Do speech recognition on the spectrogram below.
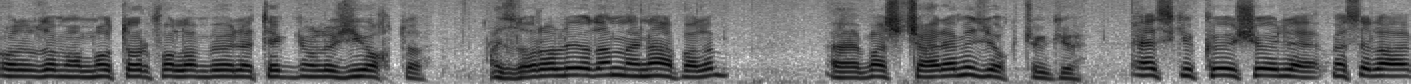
O zaman motor falan böyle teknoloji yoktu. E, Zor oluyordu ama ne yapalım? E, Başka çaremiz yok çünkü. Eski köy şöyle, mesela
